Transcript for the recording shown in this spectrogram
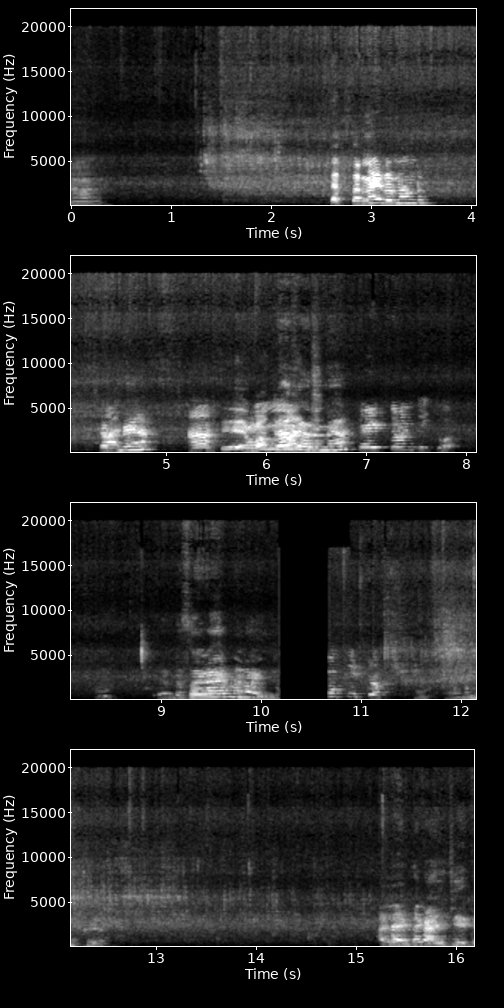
ആ. എത്ര ഇടണുണ്ട്? ഏ വന്ന എന്റെ സഹായം വേണോ അല്ല എന്റെ കൈ ചെയ്ത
